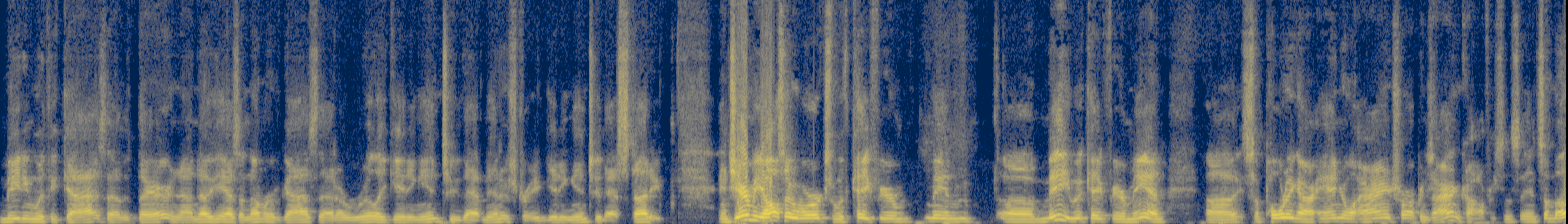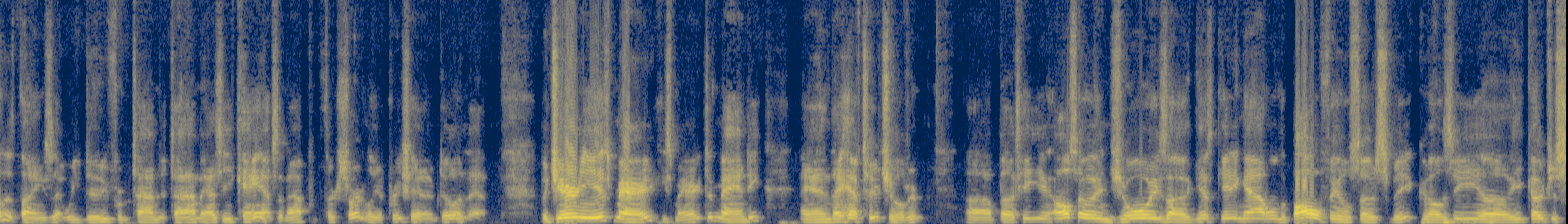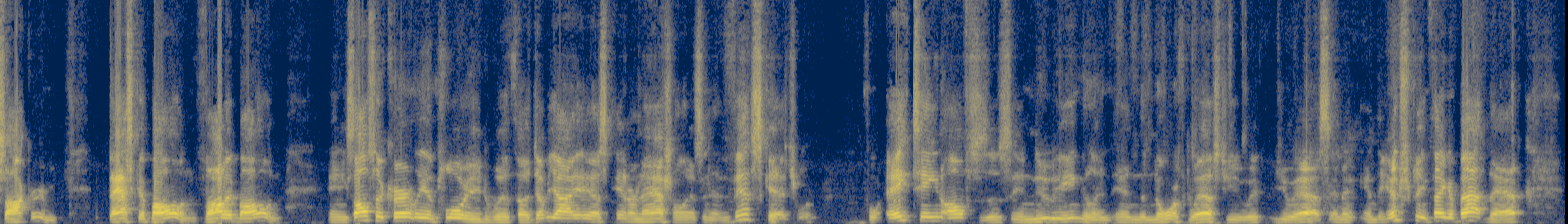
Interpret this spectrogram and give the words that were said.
meeting with the guys that are there. And I know he has a number of guys that are really getting into that ministry and getting into that study. And Jeremy also works with Cape Fear Men, uh, me with Cape Fear Men, uh, supporting our annual Iron Sharpens Iron conferences and some other things that we do from time to time as he can. And I certainly appreciate him doing that. But Jeremy is married. He's married to Mandy, and they have two children. Uh, but he also enjoys, uh, just getting out on the ball field, so to speak, because he uh, he coaches soccer and basketball and volleyball, and, and he's also currently employed with uh, WIS International as an event scheduler for 18 offices in New England in the Northwest U- U.S. And and the interesting thing about that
